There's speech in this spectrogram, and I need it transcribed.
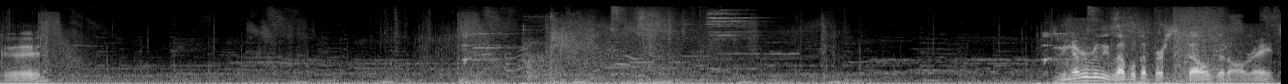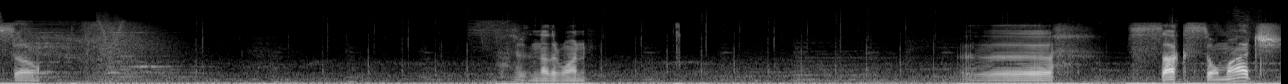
Good. Never really leveled up our spells at all, right? So... There's another one. Uh, sucks so much.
